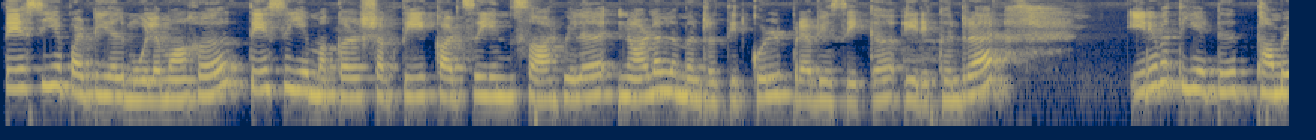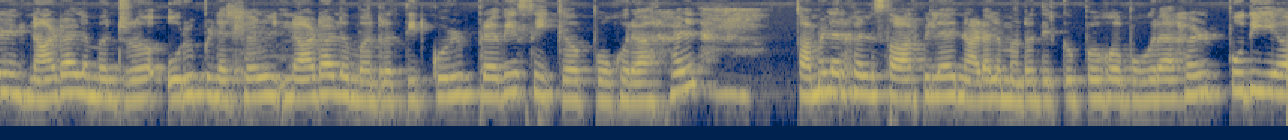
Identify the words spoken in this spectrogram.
தேசிய பட்டியல் மூலமாக தேசிய மக்கள் சக்தி கட்சியின் சார்பில் நாடாளுமன்றத்திற்குள் பிரவேசிக்க இருக்கின்றார். இருபத்தி எட்டு தமிழ் நாடாளுமன்ற உறுப்பினர்கள் நாடாளுமன்றத்திற்குள் பிரவேசிக்க போகிறார்கள். தமிழர்கள் சார்பில் நாடாளுமன்றத்திற்கு போக போகிறார்கள். புதிய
